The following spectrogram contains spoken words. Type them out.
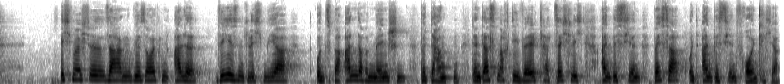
ich möchte sagen, wir sollten alle wesentlich mehr uns bei anderen Menschen bedanken. Denn das macht die Welt tatsächlich ein bisschen besser und ein bisschen freundlicher.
